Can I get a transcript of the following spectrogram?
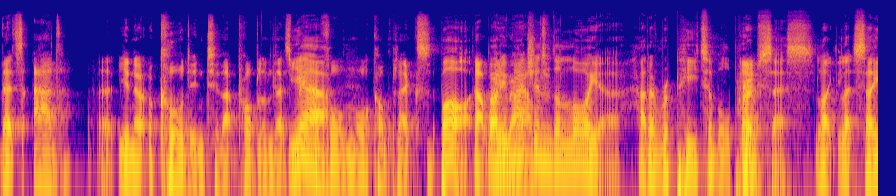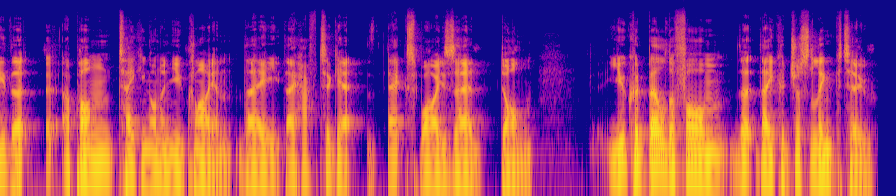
let's add uh, you know, according to that problem. Let's Yeah. make the form more complex. But that but imagine round. the lawyer had a repeatable process. Like let's say that uh, upon taking on a new client, they they have to get X Y Z done. You could build a form that they could just link to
